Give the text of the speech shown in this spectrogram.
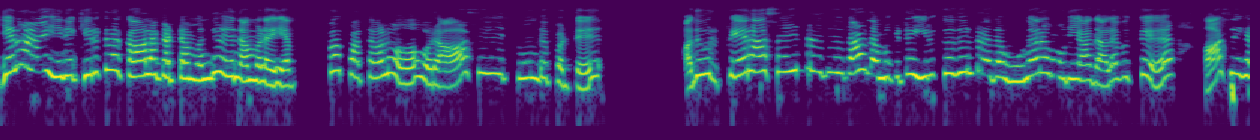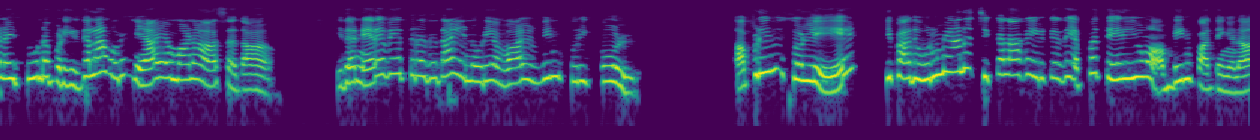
ஏன்னா, இன்னைக்கு இருக்கிற காலகட்டம் வந்து நம்மளை எப்ப பார்த்தாலும் ஒரு ஆசையை தூண்டப்பட்டு, அது ஒரு பேராசைன்றதுதான் நம்ம கிட்ட இருக்குதுன்றத உணர முடியாத அளவுக்கு ஆசைகளை தூண்டப்படுகிறது. இதெல்லாம் ஒரு நியாயமான ஆசைதான் இதை இத தான் என்னுடைய வாழ்வின் குறிக்கோள். அப்படின்னு சொல்லி, இப்ப அது உண்மையான சிக்கலாக இருக்கிறது எப்ப தெரியும் அப்படின்னு பாத்தீங்கன்னா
